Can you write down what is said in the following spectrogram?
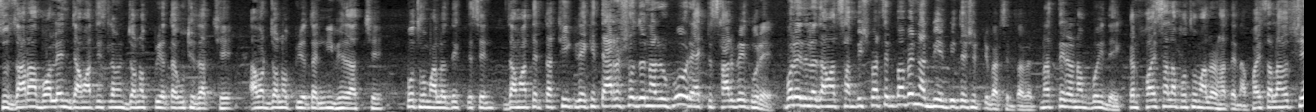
সো যারা বলেন জামাত ইসলামের জনপ্রিয়তা উঠে যাচ্ছে, আবার জনপ্রিয়তা নিভে যাচ্ছে, প্রথম আলো দেখতেছেন, জামাতেরটা ঠিক রেখে তেরোশো জনের উপর একটা সার্ভে করে বলে দিল, জামাত ছাব্বিশ পার্সেন্ট পাবেন আর বিএনপি তেষট্টি পার্সেন্ট পাবেন। না, তিরানব্বই দেখ, কারণ ফয়সালা প্রথম আলোর হাতে না, ফয়সালা হচ্ছে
